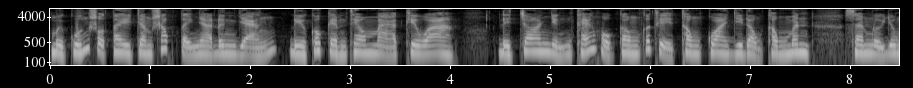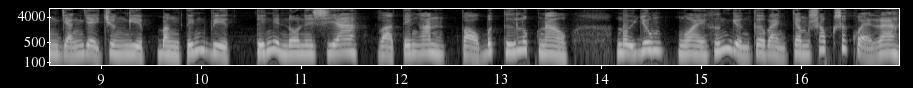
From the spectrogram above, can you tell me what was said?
mỗi cuốn sổ tay chăm sóc tại nhà đơn giản đều có kèm theo mã QR để cho những kháng hộ công có thể thông qua di động thông minh xem nội dung giảng dạy chuyên nghiệp bằng tiếng Việt tiếng Indonesia và tiếng Anh vào bất cứ lúc nào. Nội dung ngoài hướng dẫn cơ bản chăm sóc sức khỏe ra,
